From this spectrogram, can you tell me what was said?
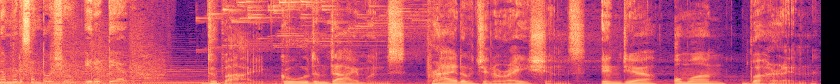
നമ്മുടെ സന്തോഷവും ഇരട്ടിയാകും. Dubai golden diamonds pride of generations India Oman Bahrain.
